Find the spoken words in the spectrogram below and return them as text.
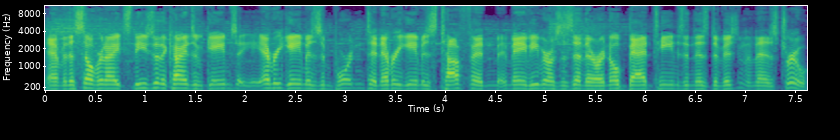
And for the Silver Knights, these are the kinds of games. Every game is important and every game is tough. And Manny Viveiros has said there are no bad teams in this division, and that is true.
